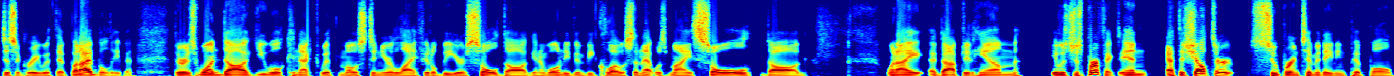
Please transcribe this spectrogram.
disagree with it, but I believe it. There is one dog you will connect with most in your life. It'll be your soul dog, and it won't even be close. And that was my soul dog. When I adopted him, it was just perfect. And at the shelter, super intimidating pit bull,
